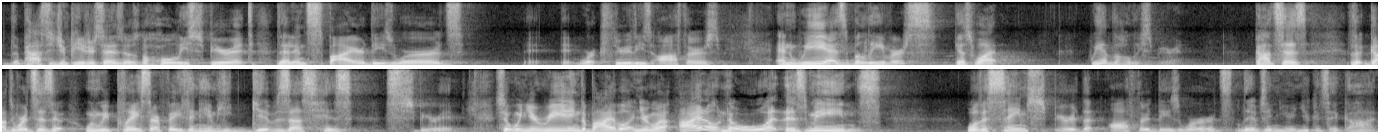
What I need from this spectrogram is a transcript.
the passage in Peter says, it was the Holy Spirit that inspired these words, it, it worked through these authors. And we as believers, guess what? We have the Holy Spirit. God says, God's word says that when we place our faith in Him, He gives us His Spirit. So when you're reading the Bible and you're going, I don't know what this means. Well, the same Spirit that authored these words lives in you, and you can say, God,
